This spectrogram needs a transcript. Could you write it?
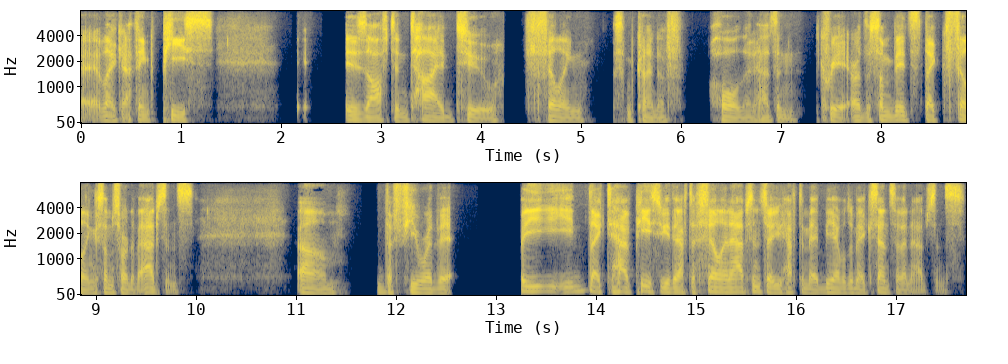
uh, like I think peace is often tied to filling some kind of hole that hasn't created or the some it's like filling some sort of absence. Um, the fewer the but you, you, like to have peace, you either have to fill an absence or you have to make, be able to make sense of an absence.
